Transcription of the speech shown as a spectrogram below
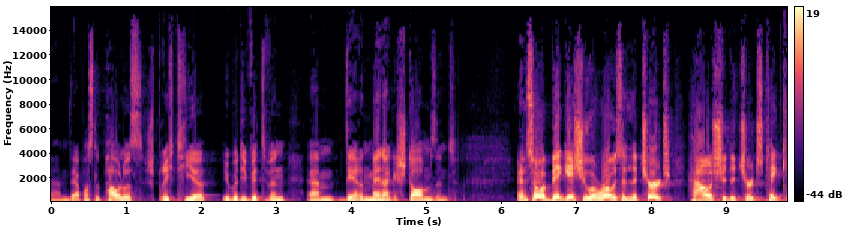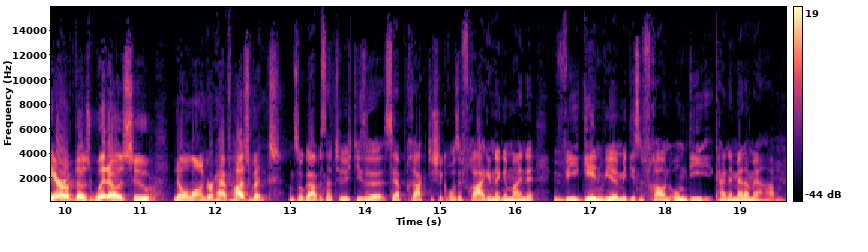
Ähm, der Apostel Paulus spricht hier über die Witwen, ähm, deren Männer gestorben sind. And so a big issue arose in the church. How should the church take care of those widows who no longer have husbands? Und so gab es natürlich diese sehr praktische große Frage in der Gemeinde, wie gehen wir mit diesen Frauen um, die keine Männer mehr haben?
